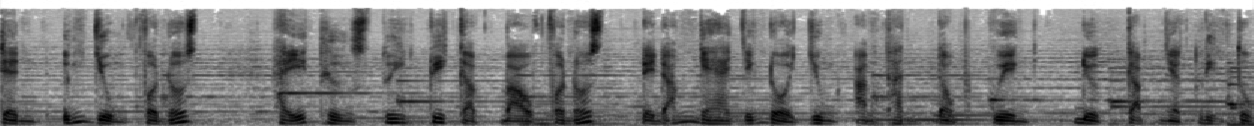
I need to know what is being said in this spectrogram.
trên ứng dụng Phonos. Hãy thường xuyên truy cập vào Phonos để đón nghe những nội dung âm thanh độc quyền được cập nhật liên tục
